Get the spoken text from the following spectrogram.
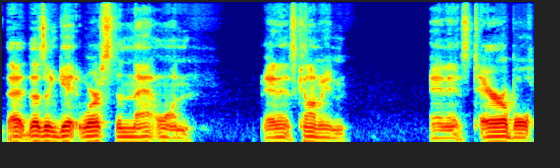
That doesn't get worse than that one. And it's coming. And it's terrible.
